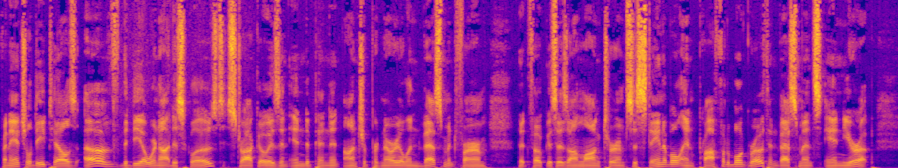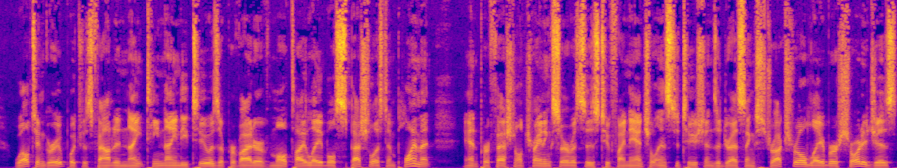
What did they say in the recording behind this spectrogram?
Financial details of the deal were not disclosed. Straco is an independent entrepreneurial investment firm that focuses on long-term sustainable and profitable growth investments in Europe. Welton Group, which was founded in 1992, is a provider of multi-label specialist employment and professional training services to financial institutions addressing structural labor shortages,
